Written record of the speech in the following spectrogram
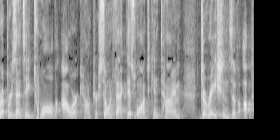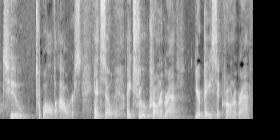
represents a 12 hour counter. So, in fact, this watch can time durations of up to 12 hours. And so, a true chronograph, your basic chronograph,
